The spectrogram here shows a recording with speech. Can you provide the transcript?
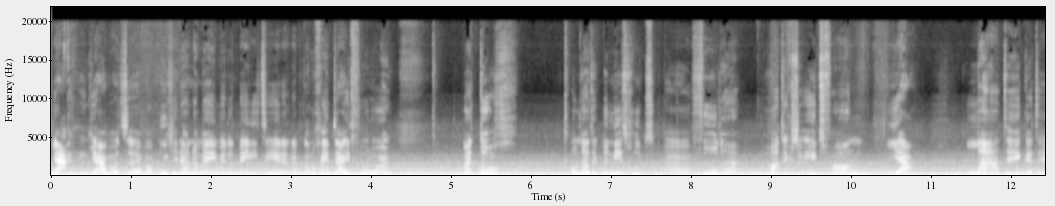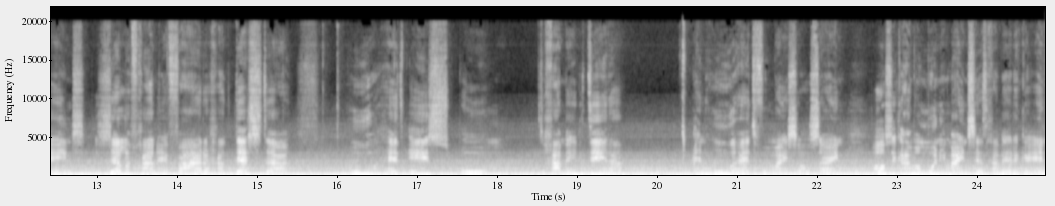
ja, ja wat, wat moet je daar nou mee met dat mediteren? Daar heb ik allemaal geen tijd voor hoor. Maar toch, omdat ik me niet goed voelde, had ik zoiets van: ja, laat ik het eens zelf gaan ervaren, gaan testen hoe het is om te gaan mediteren en hoe het voor mij zal zijn als ik aan mijn money mindset ga werken. En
